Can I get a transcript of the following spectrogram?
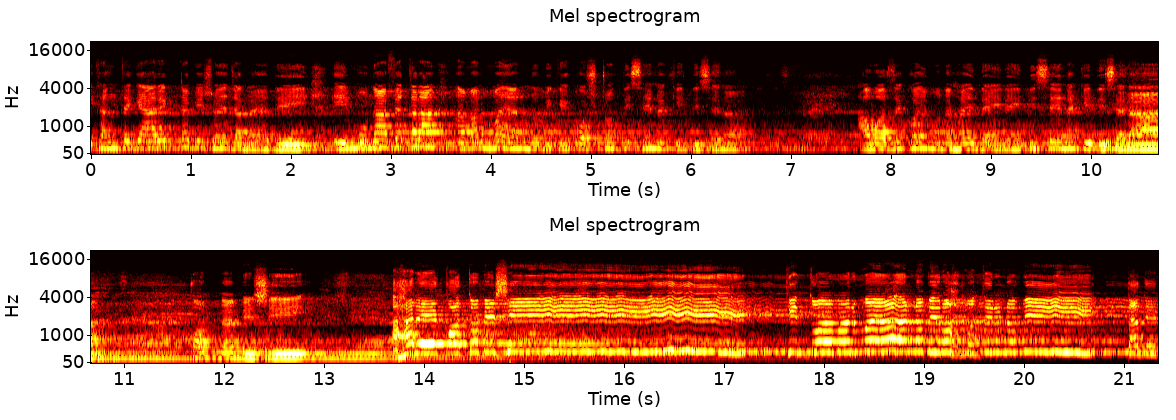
এখান থেকে আরেকটা বিষয় জানা দেই। এই মুনাফেকরা আমার মায়ার নবীকে কষ্ট দিছে নাকি দিছে না? আওয়াজে কয় মনে হয় দেয় নাই, দিছে নাকি দিছে না? কম না বেশি? আহারে, কত বেশি? কিন্তু আমার মায়া নবী, রহমতের নবী, তাদের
